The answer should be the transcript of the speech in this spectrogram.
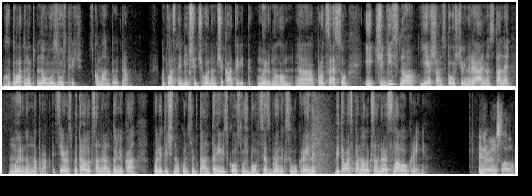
готуватимуть нову зустріч з командою Трампа. От, власне, більше чого нам чекати від мирного е, процесу, і чи дійсно є шанс того, що він реально стане мирним на практиці? Я розпитаю Олександра Антонюка, політичного консультанта і військовослужбовця Збройних сил України. Вітаю вас, пане Олександре, слава Україні! Героям слава.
